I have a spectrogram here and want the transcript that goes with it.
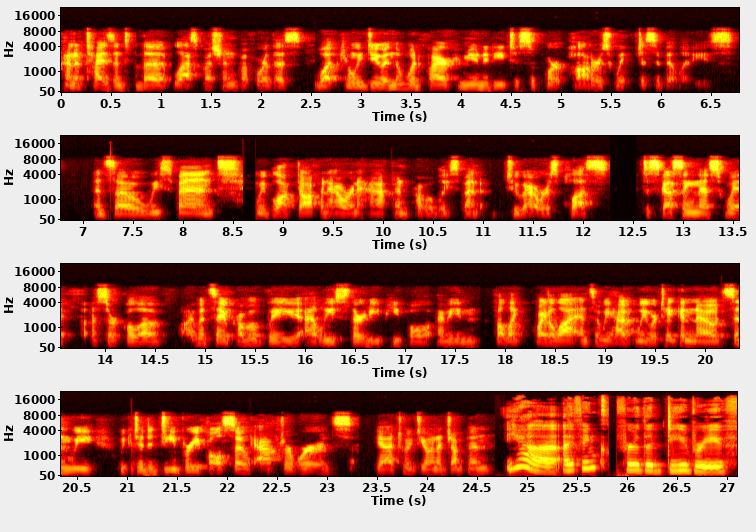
kind of ties into the last question before this. What can we do in the woodfire community to support potters with disabilities? And so we spent, we blocked off an hour and a half and probably spent two hours plus discussing this with a circle of I would say probably at least 30 people. I mean, felt like quite a lot. And so we have we were taking notes and we we did a debrief also afterwards. Yeah, Twig, do you want to jump in? Yeah, I think for the debrief,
